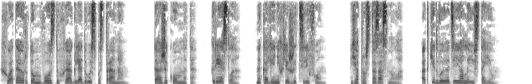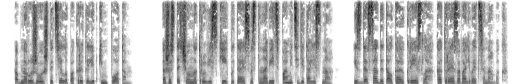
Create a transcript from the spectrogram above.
Хватаю ртом воздух и оглядываюсь по сторонам. Та же комната, кресло, на коленях лежит телефон. Я просто заснула. Откидываю одеяло и встаю. Обнаруживаю, что тело покрыто липким потом. Ожесточенно тру виски, пытаясь восстановить в памяти детали сна. Из досады толкаю кресло, которое заваливается на бок.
